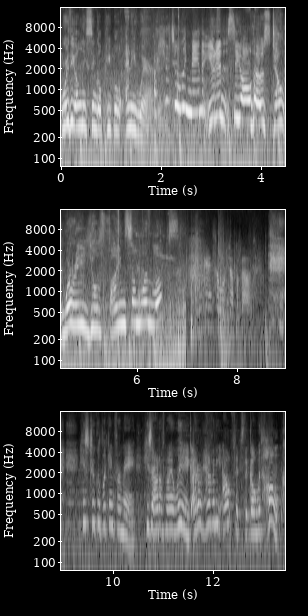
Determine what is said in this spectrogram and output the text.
we're the only single people anywhere. Are you telling me that you didn't see all those don't worry, you'll find someone looks? What are you getting so worked up about? He's too good looking for me. He's out of my league. I don't have any outfits that go with hunk.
